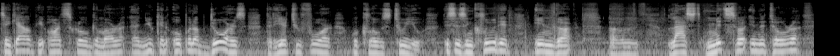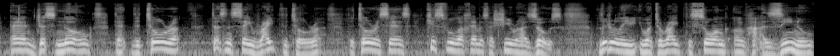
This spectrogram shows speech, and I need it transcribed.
take out the ArtScroll Gemara, and you can open up doors that heretofore were closed to you. This is included in the um, last mitzvah in the Torah, and just know that the Torah doesn't say write the Torah. The Torah says kisvu lachem es hashira hazos. Literally, you are to write the song of Ha'azinu,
